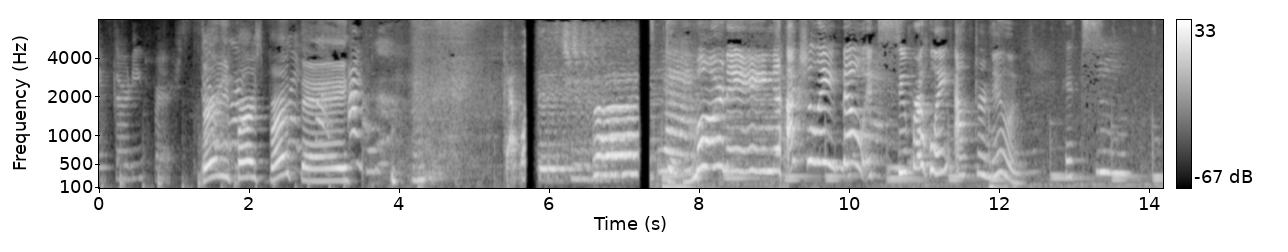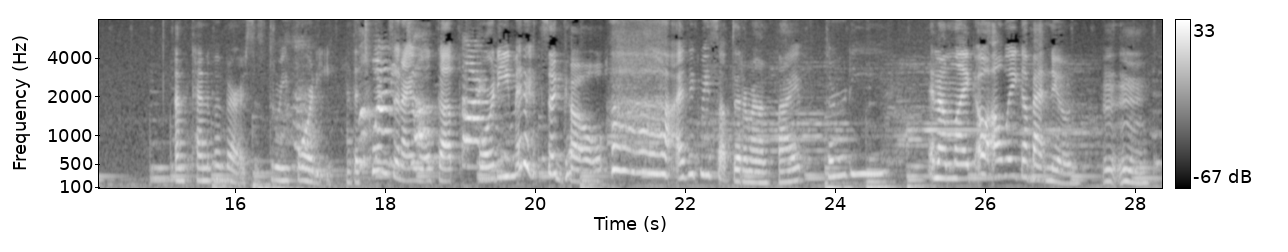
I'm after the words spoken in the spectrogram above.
my 31st. 31st birthday. Good morning! Actually, no, it's super late afternoon. It's I'm kind of embarrassed. It's 3.40. The twins and I woke up 40 minutes ago. I think we slept at around 5.30. And I'm like, oh, I'll wake up at noon. Mm-mm.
